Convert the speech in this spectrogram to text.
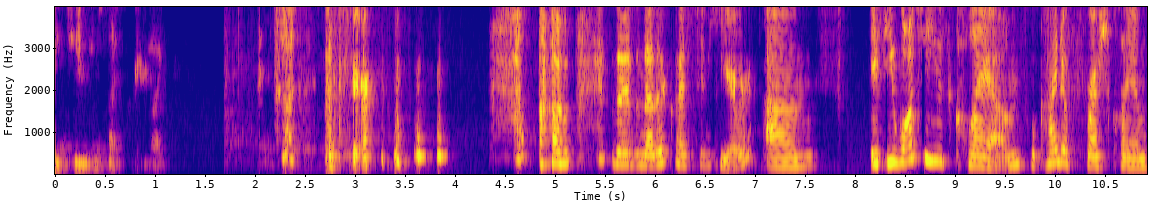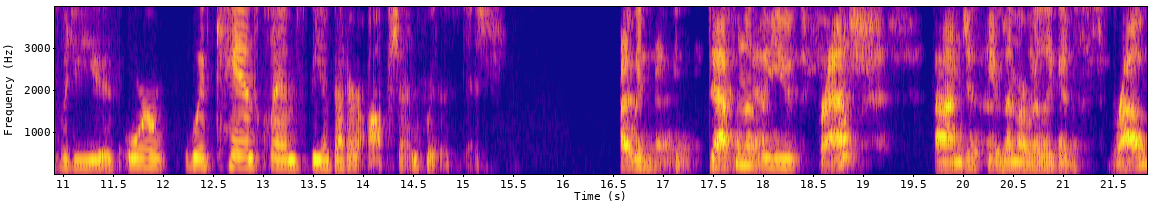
18% cream. Like That's fair. um, there's another question here. Um, if you want to use clams, what kind of fresh clams would you use? Or would canned clams be a better option for this dish? I would definitely use fresh. Um, just give them a really good scrub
